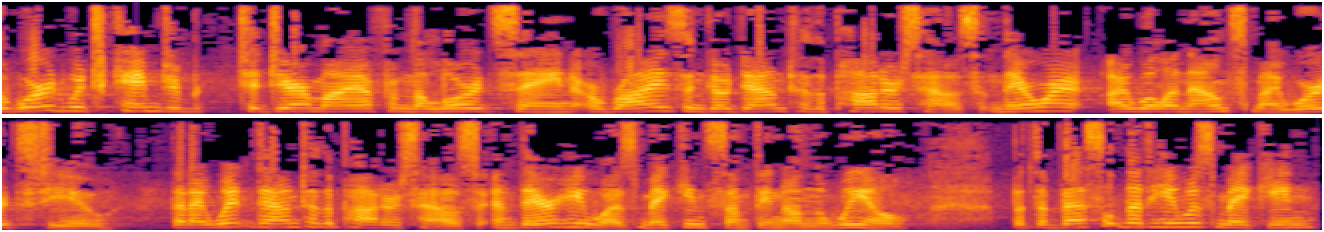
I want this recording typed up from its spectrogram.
The word which came to, to, Jeremiah from the Lord saying, Arise and go down to the potter's house, and there I will announce my words to you. Then I went down to the potter's house, and there he was making something on the wheel. But the vessel that he was making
